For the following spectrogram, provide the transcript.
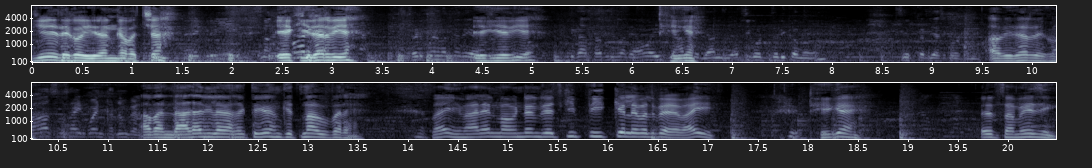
ये देखो हिरन का बच्चा। एक इधर भी है एक ये भी है। ठीक है। अब इधर देखो। अब अंदाज़ा नहीं लगा सकते कि हम कितना ऊपर हैं। भाई हिमालयन माउंटेन रेंज की पीक के लेवल पे है भाई। ठीक है। इट्स अमेजिंग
